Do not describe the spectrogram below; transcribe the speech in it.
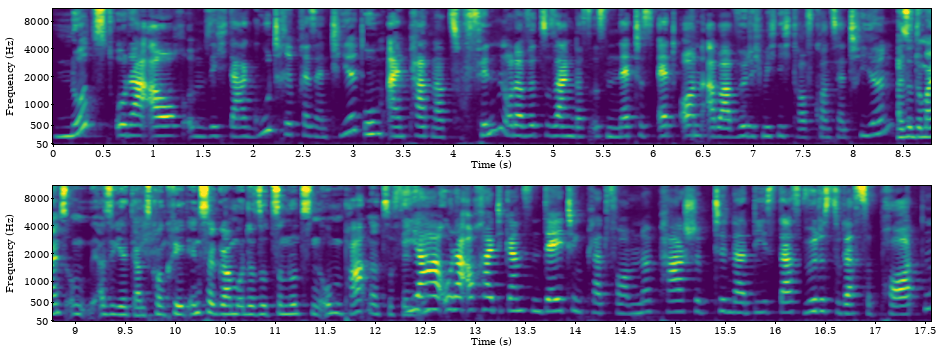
nutzt oder auch um, ähm, sich da gut repräsentiert, um einen Partner zu finden? Oder würdest du sagen, das ist ein nettes Add-on, aber würde ich mich nicht darauf konzentrieren? Also du meinst, um also hier ganz konkret Instagram oder so zu nutzen, um einen Partner zu finden? Ja, oder auch halt die ganzen Dating-Plattformen, ne? Parship, Tinder, dies, das. Würdest du das supporten?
